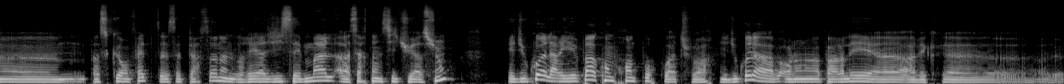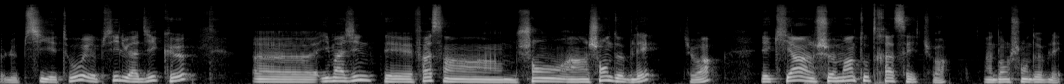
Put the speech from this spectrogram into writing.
Euh, parce qu'en fait, cette personne, elle réagissait mal à certaines situations. Et du coup, elle n'arrivait pas à comprendre pourquoi, tu vois. Et du coup, là, on en a parlé euh, avec euh, le, psy et tout. Et le psy lui a dit que, imagine, tu es face à un, champ, un champ de blé, tu vois, et qu'il y a un chemin tout tracé, tu vois, hein, dans le champ de blé.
